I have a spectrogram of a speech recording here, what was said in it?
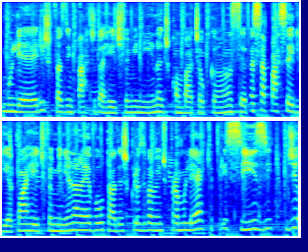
mulheres que fazem parte da rede feminina de combate ao câncer, essa parceria com a rede feminina é voltada exclusivamente para a mulher que precise de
